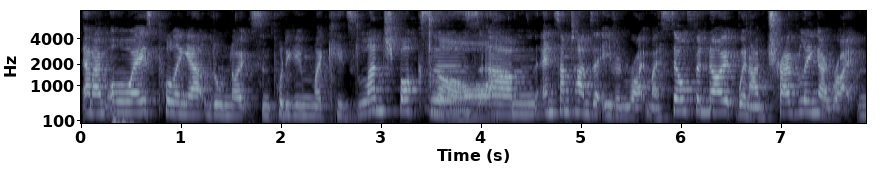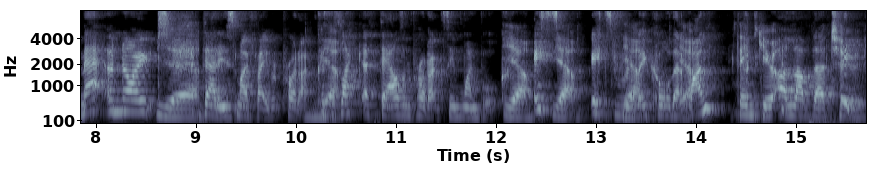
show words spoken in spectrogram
And I'm always pulling out little notes and putting in my kids' lunch boxes. Um, and sometimes I even write myself a note. When I'm traveling, I write Matt a note. Yeah. That is my favorite product because Yeah. it's like a thousand products in one book. Yeah, It's, yeah, It's really yeah, cool, that yeah. one. Thank you. I love that too.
